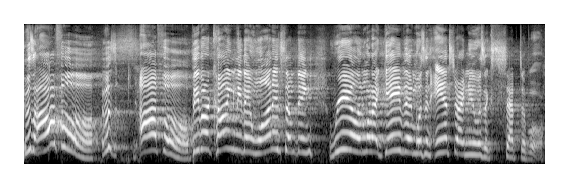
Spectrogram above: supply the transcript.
It was awful. It was awful. People are coming to me, they wanted something real, and what I gave them was an answer I knew was acceptable.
